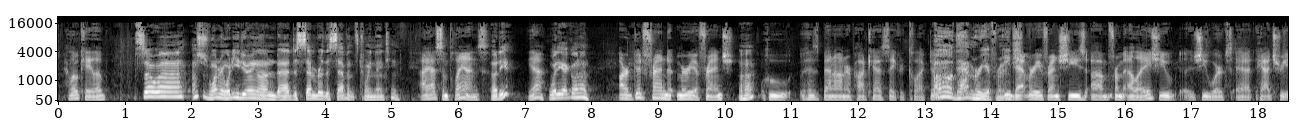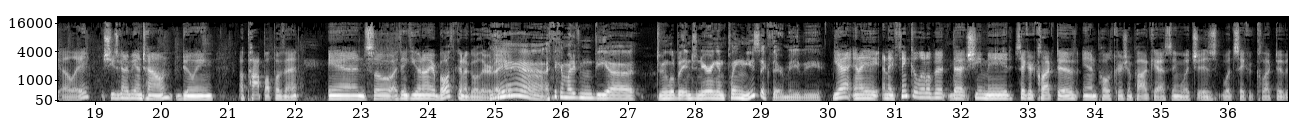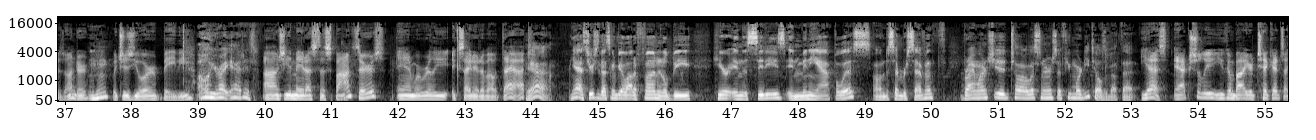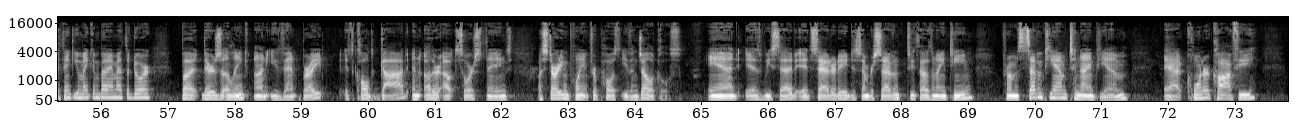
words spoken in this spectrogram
Hello, Caleb. So, uh, I was just wondering, what are you doing on uh, December the 7th, 2019? I have some plans. Oh, do you? Yeah. What do you got going on? Our good friend Maria French, Uh-huh. who has been on our podcast, Sacred Collective. Oh, that Maria French. Yeah, that Maria French, she's um, from LA. She she works at Hatchery LA. She's going to be in town doing a pop up event, and so I think you and I are both going to go there, right? Yeah, I think I might even be uh, doing a little bit of engineering and playing music there, maybe. Yeah, and I and I think a little bit that she made Sacred Collective and Post Christian Podcasting, which is what Sacred Collective is under, which is your baby. Oh, you're right. Yeah, it is. Um, she made us the sponsors, and we're really excited about that. Yeah. Yeah, seriously, that's going to be a lot of fun. It'll be here in the cities in Minneapolis on December 7th. Brien, why don't you tell our listeners a few more details about that? Yes, actually, you can buy your tickets. I think you might can buy them at the door, but there's a link on Eventbrite. It's called God and Other Outsourced Things, a starting point for post evangelicals. And as we said, it's Saturday, December 7th, 2019, from 7 p.m. to 9 p.m. at Corner Coffee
